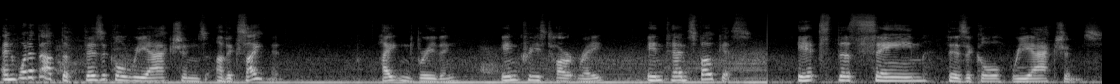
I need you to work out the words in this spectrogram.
And what about the physical reactions of excitement? Heightened breathing, increased heart rate, intense focus. It's the same physical reactions,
